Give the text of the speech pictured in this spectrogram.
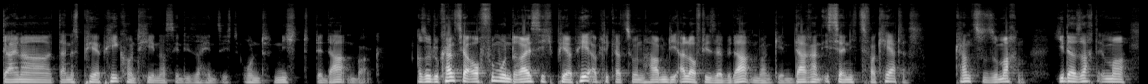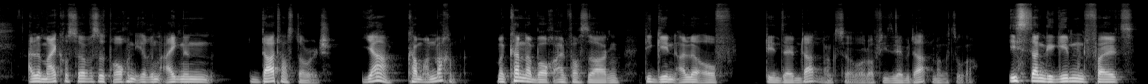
deiner, deines PHP-Containers in dieser Hinsicht und nicht der Datenbank. Also du kannst ja auch 35 PHP-Applikationen haben, die alle auf dieselbe Datenbank gehen. Daran ist ja nichts Verkehrtes. Kannst du so machen. Jeder sagt immer, alle Microservices brauchen ihren eigenen Data Storage. Ja, kann man machen. Man kann aber auch einfach sagen, die gehen alle auf denselben Datenbankserver oder auf dieselbe Datenbank sogar. Ist dann gegebenenfalls,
